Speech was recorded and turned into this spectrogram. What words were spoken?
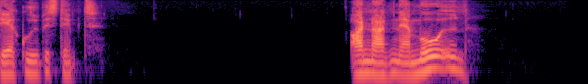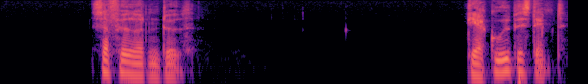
Det er Gud bestemt. Og når den er moden, så føder den død. Det er Gud bestemt.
